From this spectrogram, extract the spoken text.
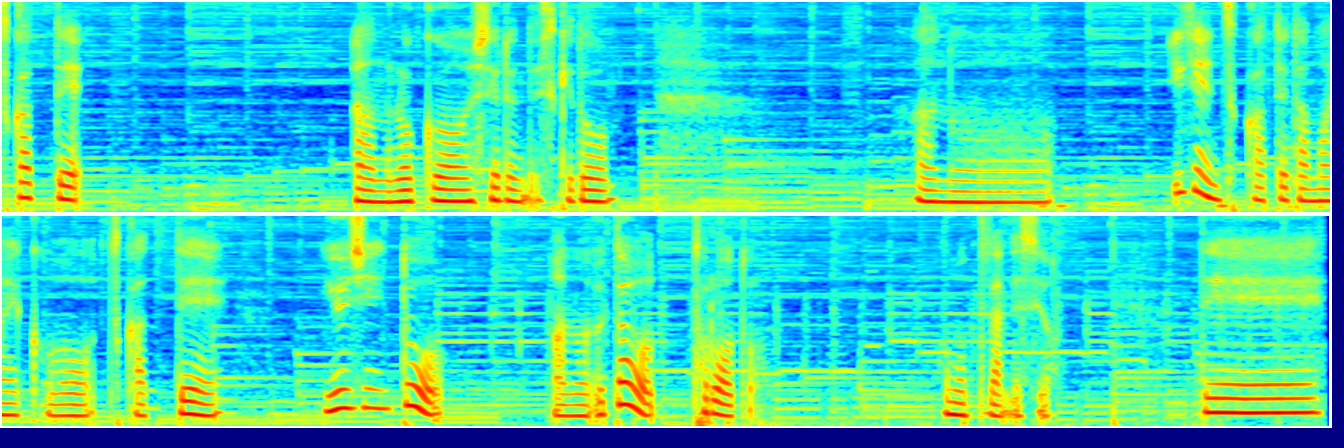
使ってあの録音してるんですけどあの、以前使ってたマイクを使って友人とあの歌を撮ろうと思ってたんですよ。で、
